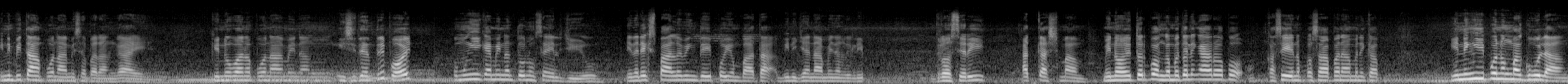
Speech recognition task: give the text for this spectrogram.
inibitahan po namin sa barangay. Kinuha na po namin ng incident report, humingi kami ng tulong sa LGU. In the next following day po yung bata, binigyan namin ng relief, grocery at cash ma'am. Minonitor po hanggang madaling araw po kasi yun ang usapan namin ni Kap. Hiningi po ng magulang,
